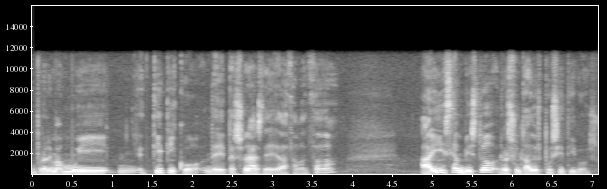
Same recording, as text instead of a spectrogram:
un problema muy mm, típico de personas de edad avanzada, ahí se han visto resultados positivos.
